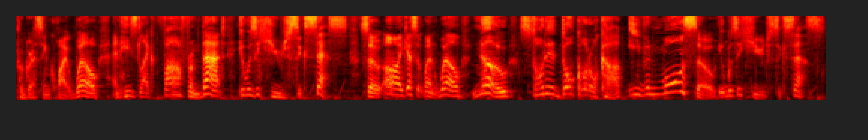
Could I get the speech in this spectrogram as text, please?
progressing quite well. And he's like, far from that, it was a huge success. So, oh, I guess it went well. No, sore dokoro ka, even more so, it was a huge success.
